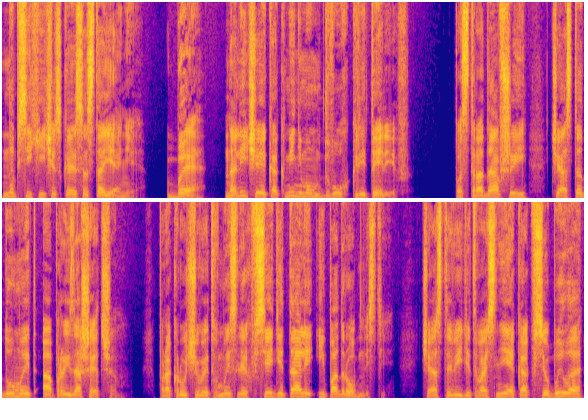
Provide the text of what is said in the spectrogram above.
на психическое состояние. Б. Наличие как минимум двух критериев. Пострадавший часто думает о произошедшем, прокручивает в мыслях все детали и подробности, часто видит во сне, как все было,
